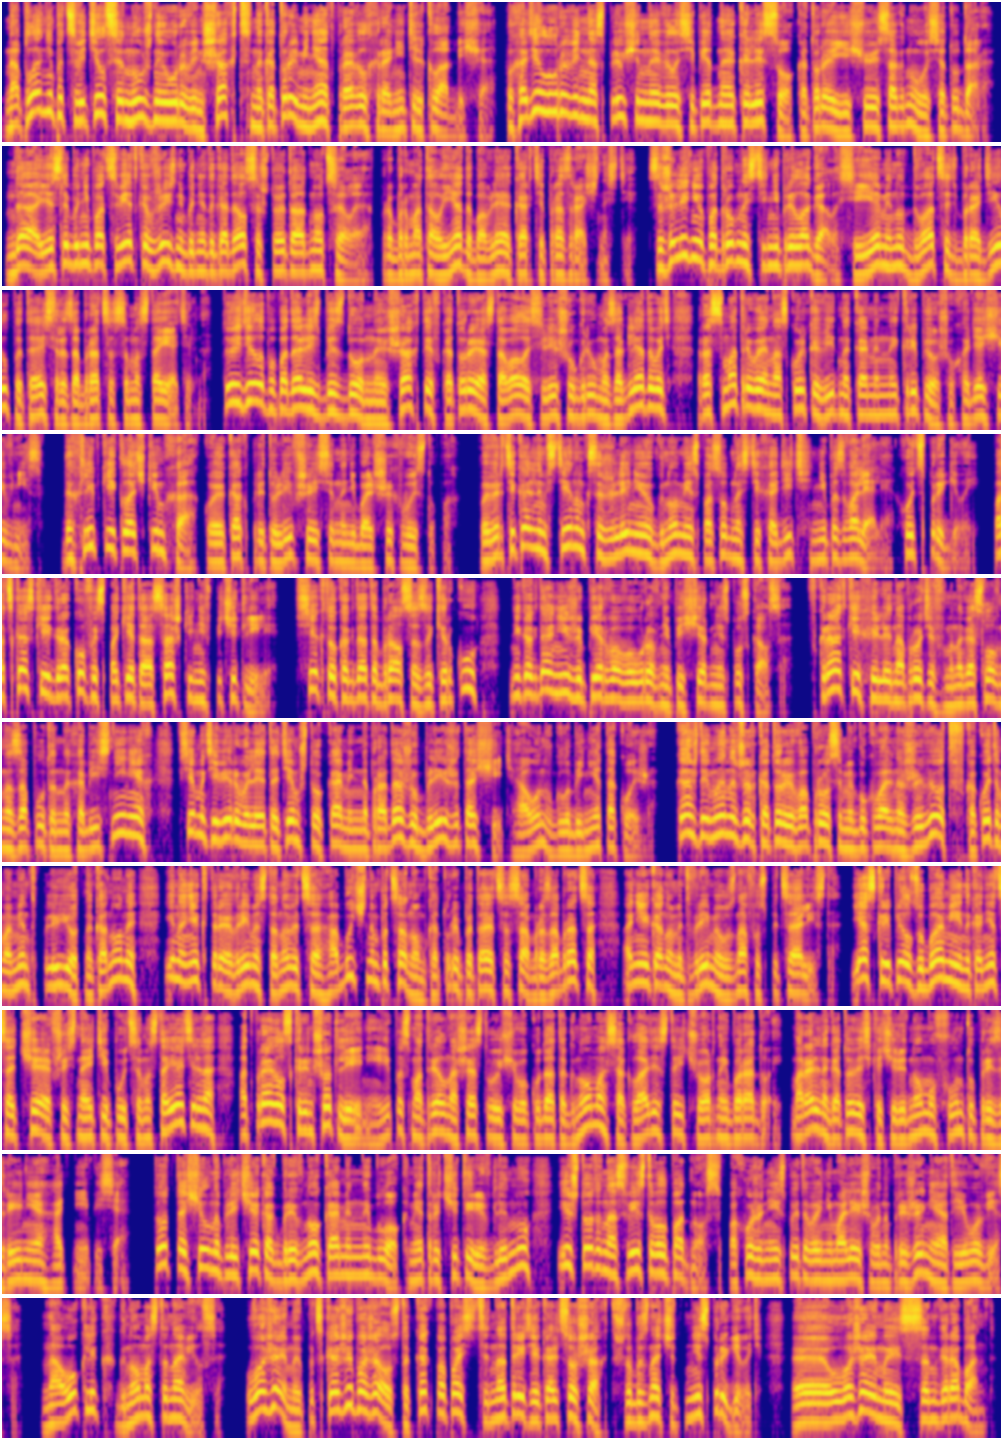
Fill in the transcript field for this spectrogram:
На плане подсветился нужный уровень шахт, на который меня отправил хранитель кладбища. Походил уровень на сплющенное велосипедное колесо, которое еще и согнулось от удара. Да, если бы не подсветка, в жизни бы не догадался, что это одно целое, пробормотал я, добавляя карте прозрачности. К сожалению, подробностей не прилагалось, и я минут двадцать бродил, пытаясь разобраться самостоятельно. То и дело попадались бездонные шахты, в которые оставалось лишь угрюмо заглядывать, рассматривая, насколько видно каменный крепеж, уходящий уходящий вниз, да хлипкие клочки мха, кое-как притулившиеся на небольших выступах. По вертикальным стенам, к сожалению, гномии способности ходить не позволяли, хоть спрыгивай. Подсказки игроков из пакета осашки не впечатлили. Все, кто когда-то брался за кирку, никогда ниже первого уровня пещер не спускался. В кратких или, напротив, многословно запутанных объяснениях все мотивировали это тем, что камень на продажу ближе тащить, а он в глубине такой же. Каждый менеджер, который вопросами буквально живет, в какой-то момент плюет на каноны и на некоторое время становится обычным пацаном, который пытается сам разобраться, а не экономит время, узнав у специалиста. Я скрипел зубами и, наконец, отчаявшись найти путь самостоятельно, отправил скриншот Лени и посмотрел на шествующего куда-то гнома с окладистой черной бородой, морально готовясь к очередному фунту презрения от непися. Тот тащил на плече, как бревно, каменный блок, метра четыре в длину, и что-то насвистывал под нос, похоже, не испытывая ни малейшего напряжения от его веса. На оклик гном остановился. «Уважаемый, подскажи, пожалуйста, как попасть на третье кольцо шахт, чтобы, значит, не спрыгивать? Э, уважаемый Сангарабанд».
